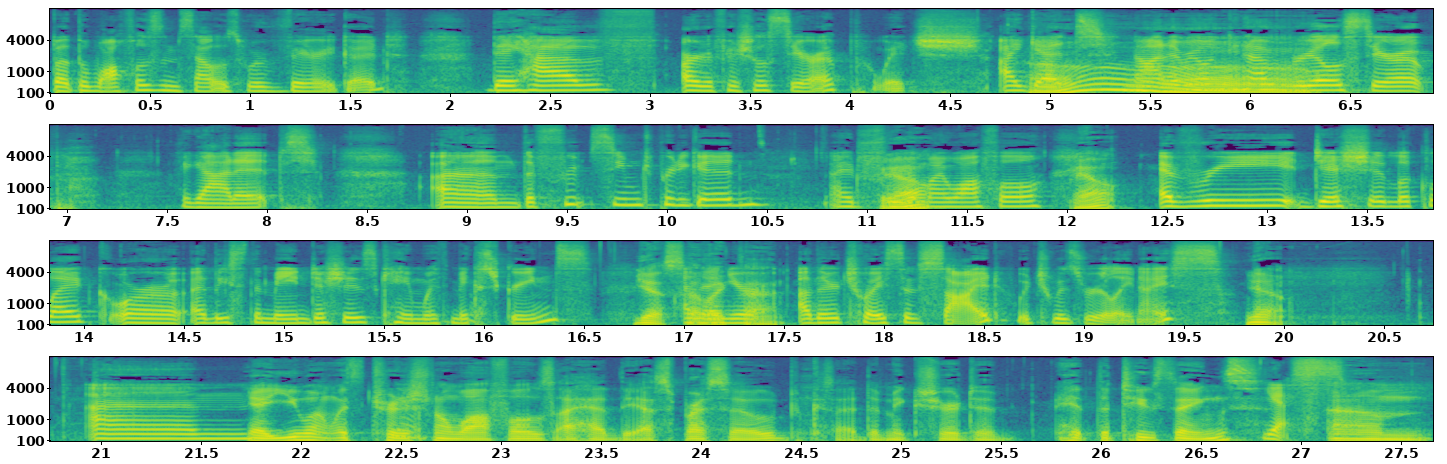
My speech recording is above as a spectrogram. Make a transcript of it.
But the waffles themselves were very good. They have artificial syrup, which I get. Not everyone can Oh. have real syrup. I got it. Um, the fruit seemed pretty good. I had fruit Yeah. on my waffle. Yeah. Every dish it looked like, or at least the main dishes, came with mixed greens. Yes, and I then like your that. other choice of side, which was really nice. Yeah. Um, Yeah, you went with traditional waffles. I had the espresso because I had to make sure to hit the two things. Yes. Um,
